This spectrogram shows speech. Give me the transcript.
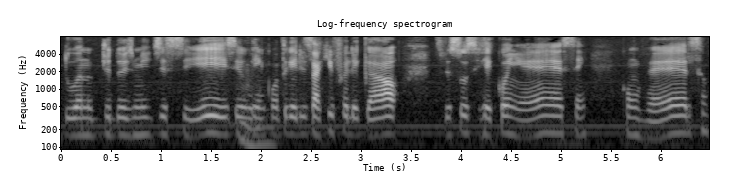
do ano de 2016. Eu uhum. encontrei eles aqui, foi legal. As pessoas se reconhecem conversam,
